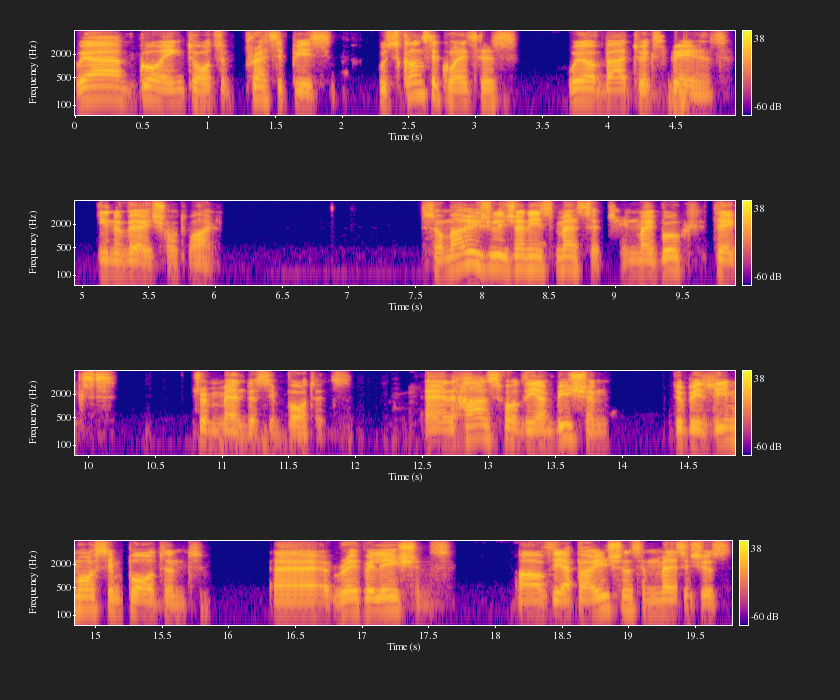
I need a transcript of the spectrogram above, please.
We are going towards a precipice whose consequences we are about to experience in a very short while. So Marie-Julie Jahenny's message in my book takes tremendous importance and has for the ambition to be the most important uh, revelations of the apparitions and messages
